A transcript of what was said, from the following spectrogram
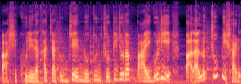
পাশে খুলে রাখা চাটুর্যের নতুন চটিজোড়া পায়ে গলিয়ে পালালো চুপি সারে।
